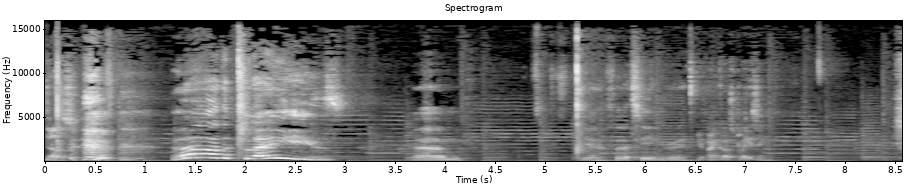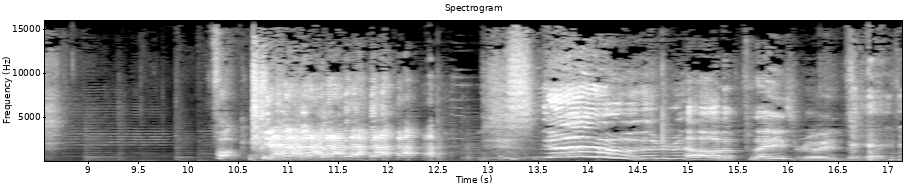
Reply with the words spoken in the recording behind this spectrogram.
Does. ah, the plays! Um, yeah, 13 really. Your Vanguard's blazing. Oh, the play's ruined the one.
